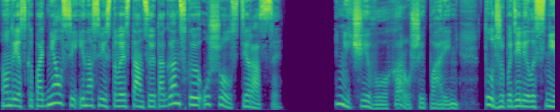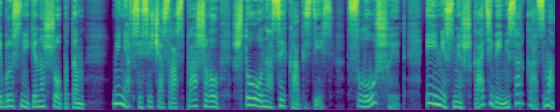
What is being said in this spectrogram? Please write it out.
Он резко поднялся и, насвистывая станцию Таганскую, ушел с террасы. «Ничего, хороший парень», — тут же поделилась с ней Брусникина шепотом. «Меня все сейчас расспрашивал, что у нас и как здесь. Слушает, и ни смешка тебе, ни сарказма.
